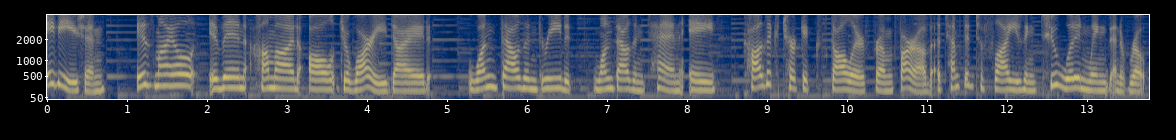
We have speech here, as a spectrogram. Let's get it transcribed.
Aviation. Ismail ibn Hamad al Jawhari died 1003 to 1010. A Kazakh Turkic scholar from Farab attempted to fly using two wooden wings and a rope.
